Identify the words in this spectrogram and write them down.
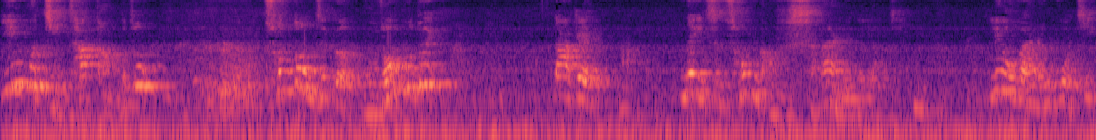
英国警察挡不住。出动这个武装部队，大概那次冲港是十万人的样子，六万人过境，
